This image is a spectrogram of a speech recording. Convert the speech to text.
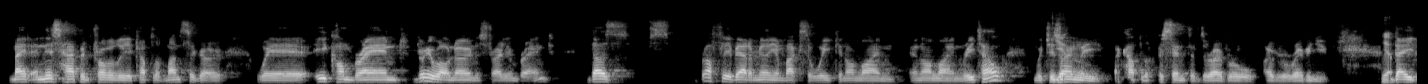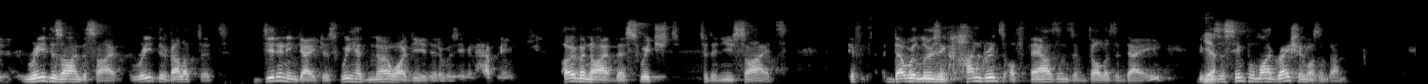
mate and this happened probably a couple of months ago where ecom brand, very well known Australian brand, does roughly about a million bucks a week in online in online retail, which is yep. only a couple of percent of their overall overall revenue. Yep. They redesigned the site, redeveloped it, didn't engage us. We had no idea that it was even happening. Overnight, they switched to the new site. If they were losing hundreds of thousands of dollars a day because yep. a simple migration wasn't done.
